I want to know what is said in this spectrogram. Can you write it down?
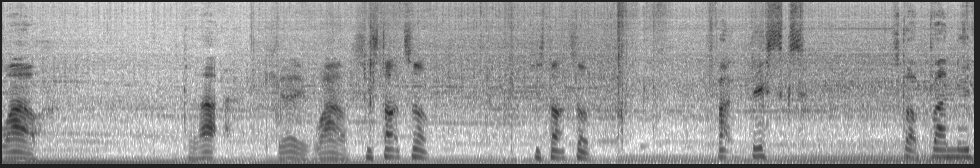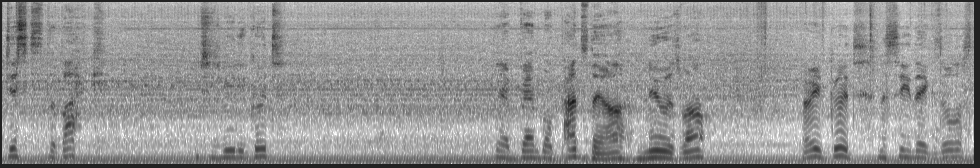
Wow. Look at that. Okay, wow. She starts up. She starts up. Back discs. It's got brand new discs at the back, which is really good. Yeah, Brembo pads they are, new as well. Very good. Let's see the exhaust.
